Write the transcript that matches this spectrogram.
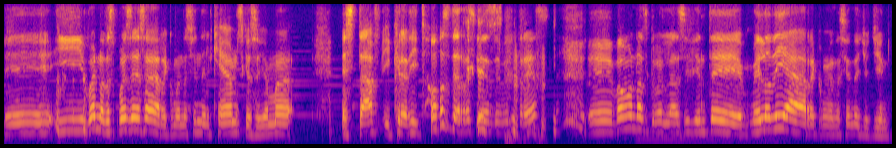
Eh, y bueno, después de esa recomendación del CAMS que se llama Staff y créditos de Resident Evil 3, eh, vámonos con la siguiente melodía recomendación de Eugene.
